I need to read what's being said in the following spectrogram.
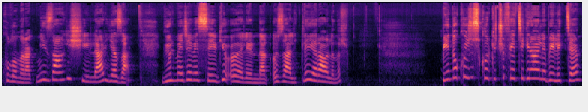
kullanarak mizahi şiirler yazar. Gülmece ve sevgi öğelerinden özellikle yararlanır. 1943'ü Fethi Giray ile birlikte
